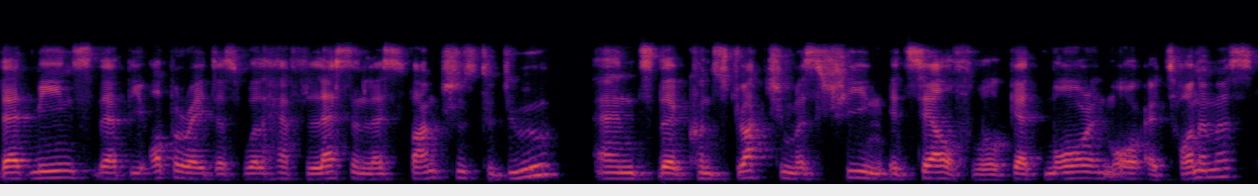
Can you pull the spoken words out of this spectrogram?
That means that the operators will have less and less functions to do and the construction machine itself will get more and more autonomous.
